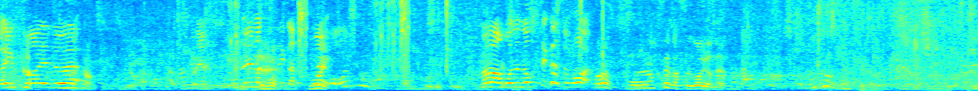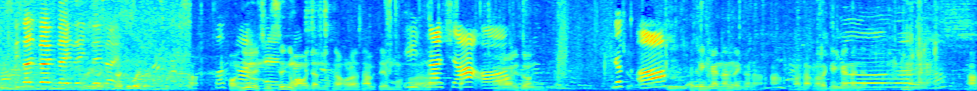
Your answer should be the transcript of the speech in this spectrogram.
あ、いっぱいいる。骨の癖がすごい。ママ、骨の癖がすごい。俺の癖がすごいよね痛い痛い痛い痛い痛い痛い。あ、ゆうちすぐママちゃんのさ、ほら食べてもういさ、なしかゃわいそうに。よく、あ。喧嘩になんないかな。あ、まだまだ喧嘩になんじゃない。あ、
